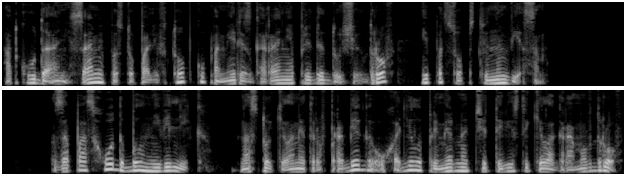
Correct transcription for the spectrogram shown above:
откуда они сами поступали в топку по мере сгорания предыдущих дров и под собственным весом. Запас хода был невелик, на 100 километров пробега уходило примерно 400 килограммов дров,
